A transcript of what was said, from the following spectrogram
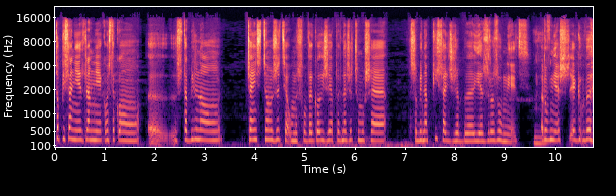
to pisanie jest dla mnie jakąś taką e, stabilną częścią życia umysłowego i że ja pewne rzeczy muszę sobie napisać, żeby je zrozumieć. Mhm. Również jakby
